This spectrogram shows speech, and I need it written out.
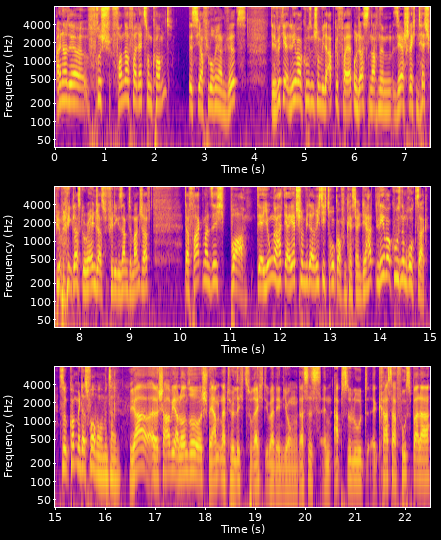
Einer, der frisch von der Verletzung kommt, ist ja Florian Wirtz. Der wird ja in Leverkusen schon wieder abgefeiert und das nach einem sehr schlechten Testspiel bei den Glasgow Rangers für die gesamte Mannschaft. Da fragt man sich, boah, der Junge hat ja jetzt schon wieder richtig Druck auf dem Kessel. Der hat Leverkusen im Rucksack. So kommt mir das vor momentan. Ja, äh, Xavi Alonso schwärmt natürlich zu Recht über den Jungen. Das ist ein absolut äh, krasser Fußballer.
